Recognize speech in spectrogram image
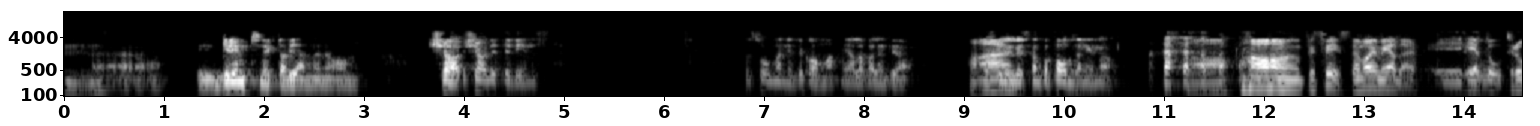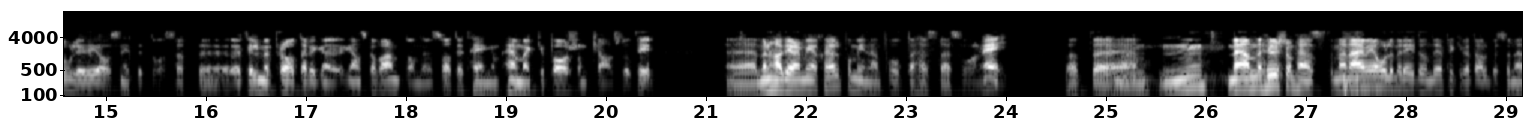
Mm. Eh, grymt snyggt av Jenny när hon kör, körde till vinst. Det såg man inte komma, i alla fall inte jag. Jag skulle Nej. lyssna på podden innan. Ja, ja, precis. Den var ju med där. I, helt otrolig i det avsnittet då. Så att, eh, jag till och med pratade ganska varmt om den och sa att det är ett hem- hemmaekipage som kan slå till. Eh, Men hade jag den med själv på mina på åtta hästar så nej. Så att, eh, mm, men hur som helst. Men nej, men jag håller med dig Dunder. Jag tycker att Albertsson är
